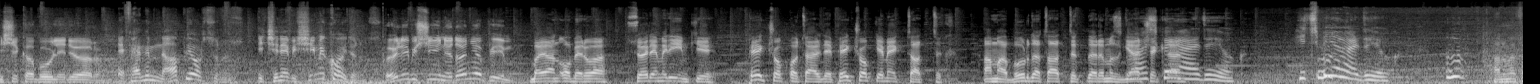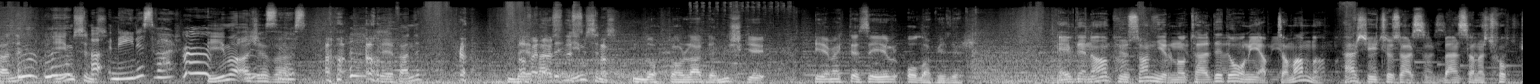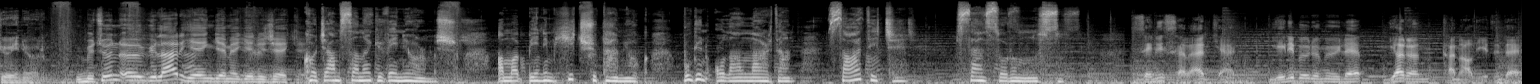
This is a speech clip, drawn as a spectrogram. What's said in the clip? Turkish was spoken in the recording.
İşi kabul ediyorum. Efendim ne yapıyorsunuz? İçine bir şey mi koydunuz? Öyle bir şeyi neden yapayım? Bayan Oberoi, söylemeliyim ki pek çok otelde pek çok yemek tattık. Ama burada tattıklarımız gerçekten... Başka yerde yok. Hiçbir yerde yok. Hanımefendi iyi misiniz? Aa, neyiniz var? iyi mi İyi acaba? misiniz? Beyefendi? Beyefendi iyi misiniz? Doktorlar demiş ki yemekte zehir olabilir. Evde ne yapıyorsan yarın otelde de onu yap tamam mı? Her şeyi çözersin. Ben sana çok güveniyorum. Bütün övgüler yengeme gelecek. Kocam sana güveniyormuş. Ama benim hiç şüphem yok. Bugün olanlardan sadece sen sorumlusun. Seni Severken yeni bölümüyle yarın Kanal 7'de.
